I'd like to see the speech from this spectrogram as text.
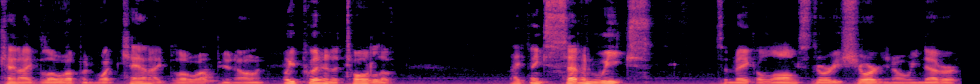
can I blow up and what can I blow up, you know? And we put in a total of, I think, seven weeks to make a long story short. You know, we never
